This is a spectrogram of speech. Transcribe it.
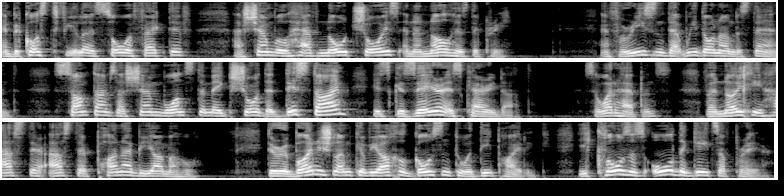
And because tefillah is so effective, Hashem will have no choice and annul his decree. And for reasons that we don't understand, sometimes Hashem wants to make sure that this time his gezerah is carried out. So what happens? V'noichi haster aster pana. The Rebbeinu Shalom Kaviyachal goes into a deep hiding. He closes all the gates of prayer.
